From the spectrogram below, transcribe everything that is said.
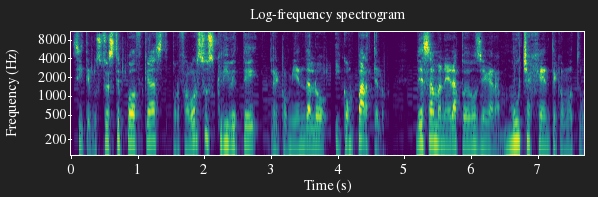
Si te gustó este podcast, por favor suscríbete, recomiéndalo y compártelo. De esa manera podemos llegar a mucha gente como tú.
